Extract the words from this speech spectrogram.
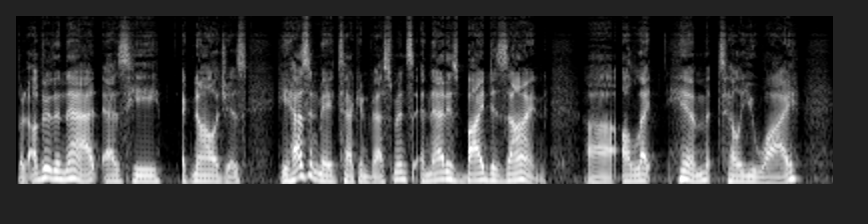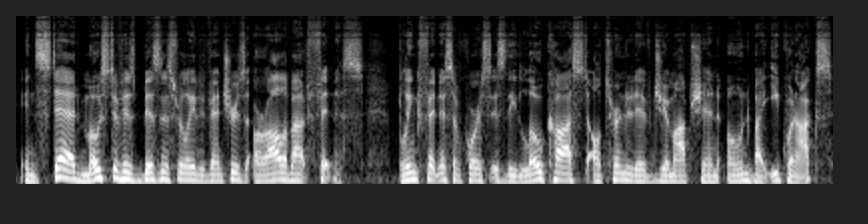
But other than that, as he acknowledges, he hasn't made tech investments, and that is by design. Uh, I'll let him tell you why. Instead, most of his business related ventures are all about fitness. Blink Fitness, of course, is the low cost alternative gym option owned by Equinox,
